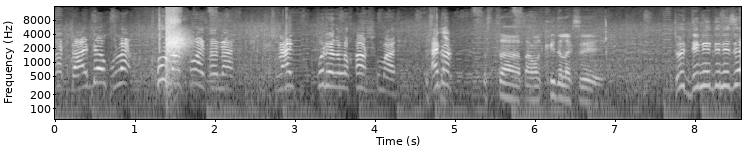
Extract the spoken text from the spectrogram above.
তাহলে টাইটেও খোলা খোলা সময় থাকে না। রাইট পড়ে গেল খাওয়ার সময়। উস্তাদ আমার খিদে লাগছে। তুই দিনে দিনে যে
